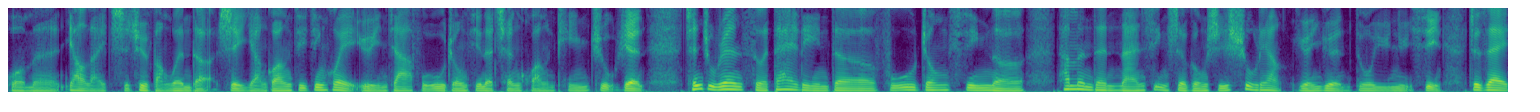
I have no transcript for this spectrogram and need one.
我们要来持续访问的是阳光基金会云家服务中心的陈煌廷主任。陈主任所带领的服务中心呢，他们的男性社工师数量远远多于女性，这在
